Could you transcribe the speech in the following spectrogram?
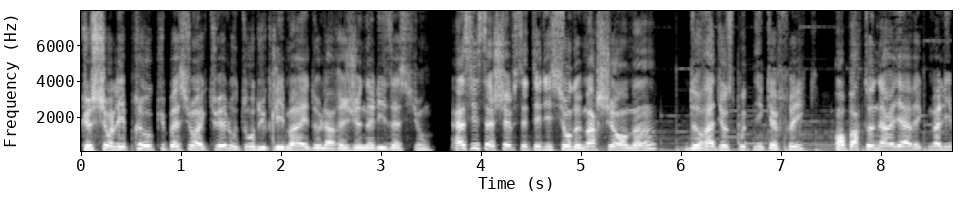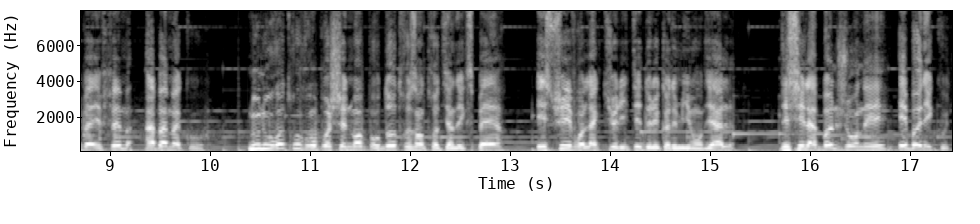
que sur les préoccupations actuelles autour du climat et de la régionalisation. Ainsi s'achève cette édition de Marché en main de Radio Sputnik Afrique en partenariat avec Maliba FM à Bamako. Nous nous retrouverons prochainement pour d'autres entretiens d'experts et suivre l'actualité de l'économie mondiale D'ici là, bonne journée et bonne écoute.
